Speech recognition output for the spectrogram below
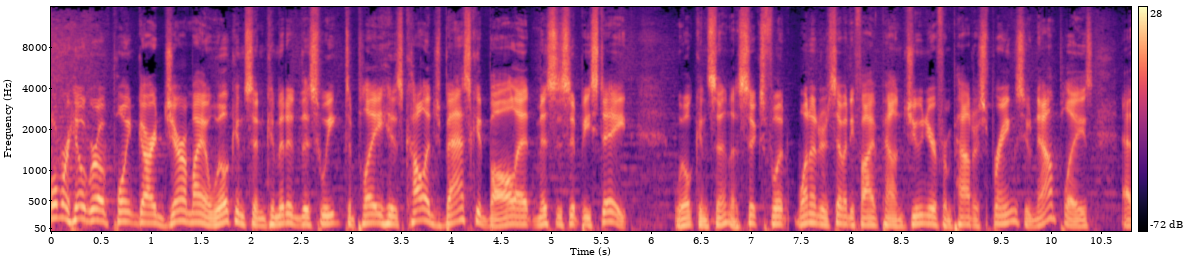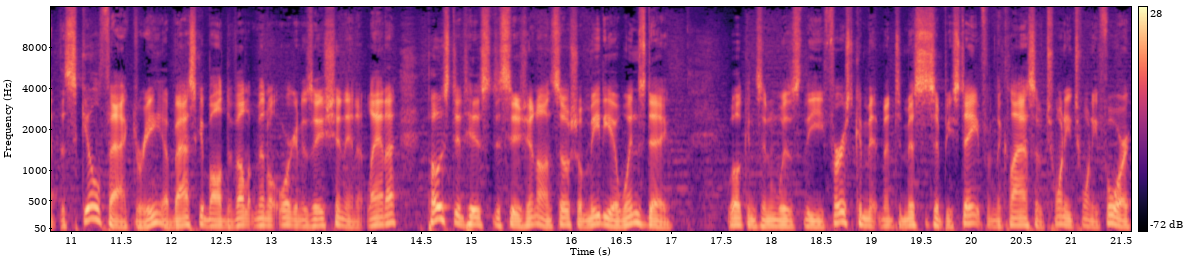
Former Hillgrove point guard Jeremiah Wilkinson committed this week to play his college basketball at Mississippi State. Wilkinson, a 6 foot, 175 pound junior from Powder Springs who now plays at the Skill Factory, a basketball developmental organization in Atlanta, posted his decision on social media Wednesday. Wilkinson was the first commitment to Mississippi State from the class of 2024.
